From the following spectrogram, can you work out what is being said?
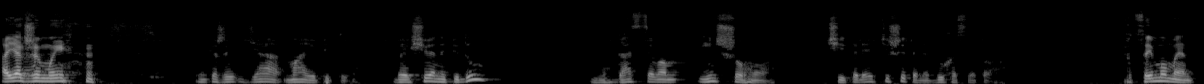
а як же ми? Він каже, я маю піти. Бо якщо я не піду, не вдасться вам іншого вчителя і втішителя Духа Святого. В цей момент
